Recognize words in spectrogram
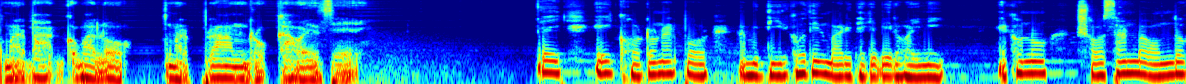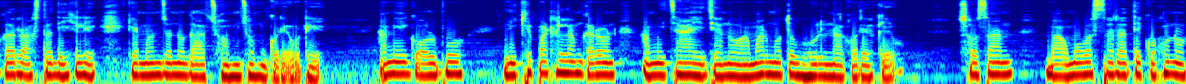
তোমার ভাগ্য ভালো, তোমার প্রাণ রক্ষা হয়েছে। এই এই ঘটনার পর আমি দীর্ঘদিন বাড়ি থেকে বের হইনি এখনও শ্মশান বা অন্ধকার রাস্তা দেখলে কেমন যেন গা ছমছম করে ওঠে। আমি এই গল্প লিখে পাঠালাম কারণ আমি চাই যেন আমার মতো ভুল না করে কেউ। শ্মশান বা অমাবস্যার রাতে কখনো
